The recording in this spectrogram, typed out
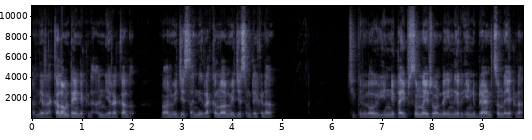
అన్ని రకాలు ఉంటాయండి ఇక్కడ అన్ని రకాలు. నాన్ వెజెస్ అన్ని రకాల నాన్ వెజెస్ ఉంటాయి ఇక్కడ. చికెన్లో ఎన్ని టైప్స్ ఉన్నాయి చూడండి ఎన్ని ఎన్ని బ్రాండ్స్ ఉన్నాయి అక్కడ.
